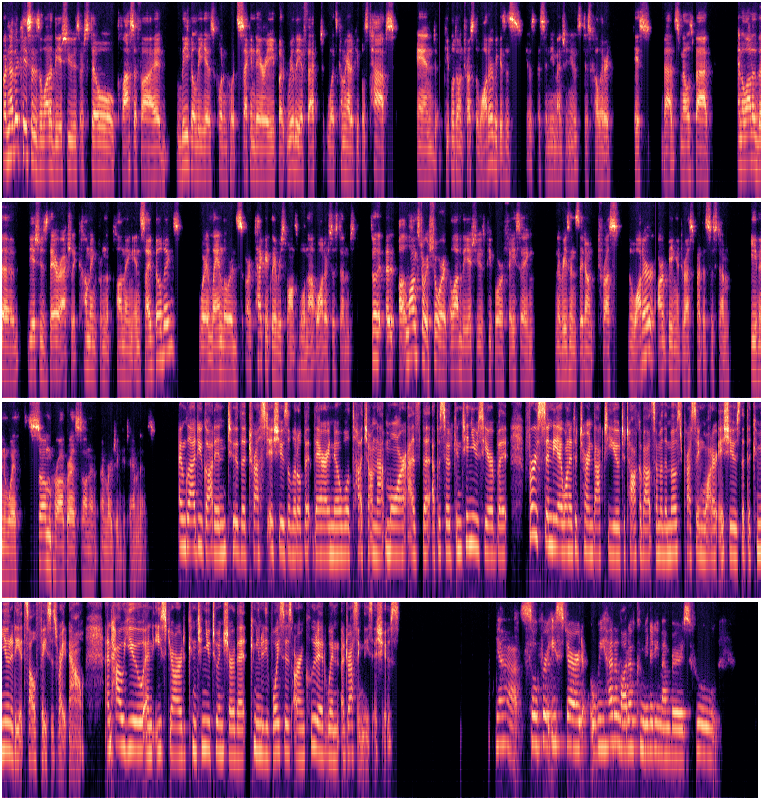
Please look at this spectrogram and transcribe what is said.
But in other cases, a lot of the issues are still classified legally as quote unquote secondary, but really affect what's coming out of people's taps. And people don't trust the water because, as, as Cindy mentioned, you know, it's discolored, tastes bad, smells bad. And a lot of the, the issues there are actually coming from the plumbing inside buildings, where landlords are technically responsible, not water systems. So, uh, a long story short, a lot of the issues people are facing, and the reasons they don't trust the water, aren't being addressed by the system even with some progress on emerging contaminants. I'm glad you got into the trust issues a little bit there. I know we'll touch on that more as the episode continues here. But first, Cindy, I wanted to turn back to you to talk about some of the most pressing water issues that the community itself faces right now and how you and East Yard continue to ensure that community voices are included when addressing these issues. Yeah. So for East Yard, we had a lot of community members who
